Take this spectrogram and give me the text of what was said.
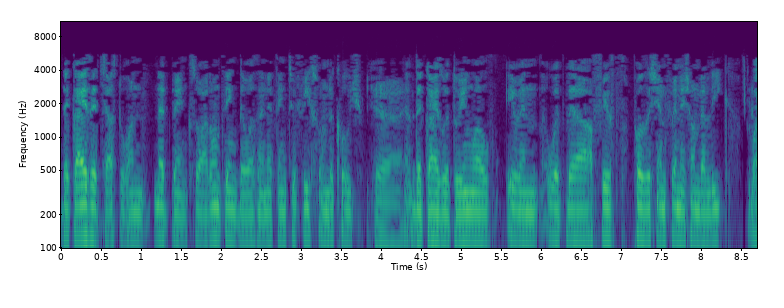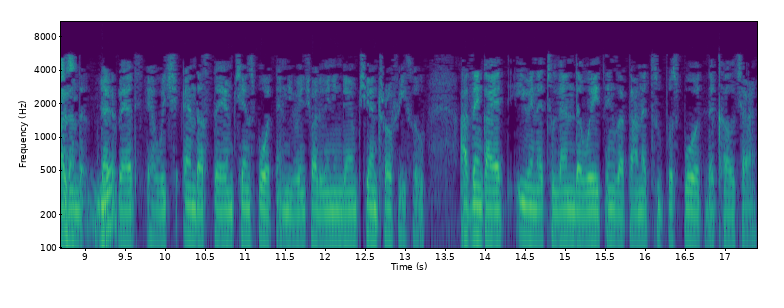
the guys had just won Nedbank, so I don't think there was anything to fix from the coach. Yeah, the guys were doing well, even with their fifth position finish on the league, wasn't that yeah. bad. Yeah, which ended us the MTN Sport and eventually winning the MTN Trophy. So I think I had even had to learn the way things are done at Super Sport, the culture,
